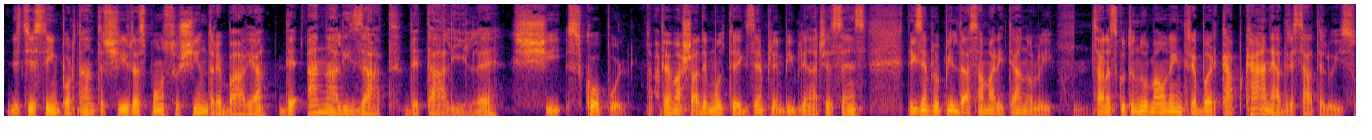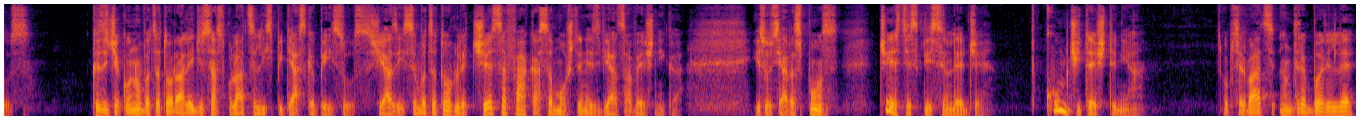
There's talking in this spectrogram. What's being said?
Deci este importantă și răspunsul și întrebarea de analizat detaliile și scopul. Avem așa de multe exemple în Biblie în acest sens. De exemplu, pilda samariteanului s-a născut în urma unei întrebări capcane adresate lui Isus. Că zice că un învățător a legii s-a sculat să-l ispitească pe Isus și a zis, învățătorule, ce să fac ca să moștenesc viața veșnică? Isus i-a răspuns, ce este scris în lege? Cum citești în ea? Observați întrebările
